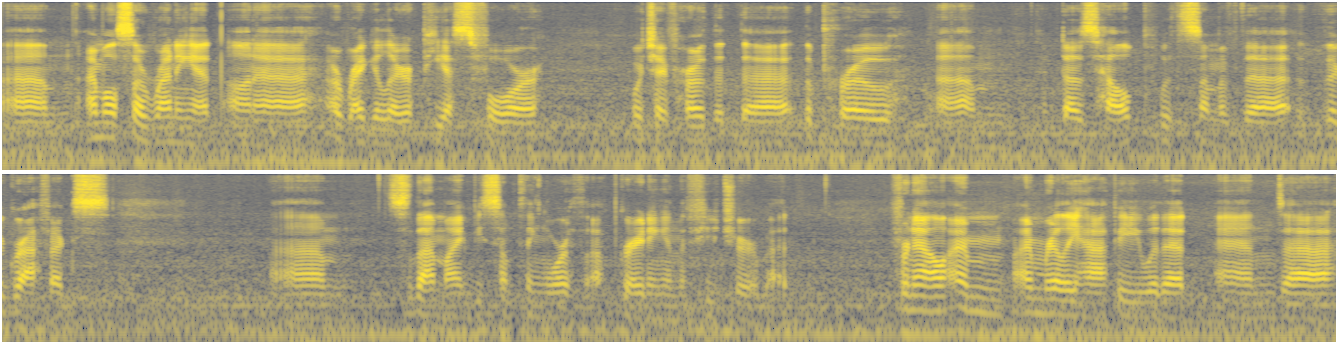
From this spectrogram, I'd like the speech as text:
Um, I'm also running it on a, a, regular PS4, which I've heard that the the Pro um, does help with some of the the graphics. Um, so that might be something worth upgrading in the future. But for now, I'm I'm really happy with it, and uh,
